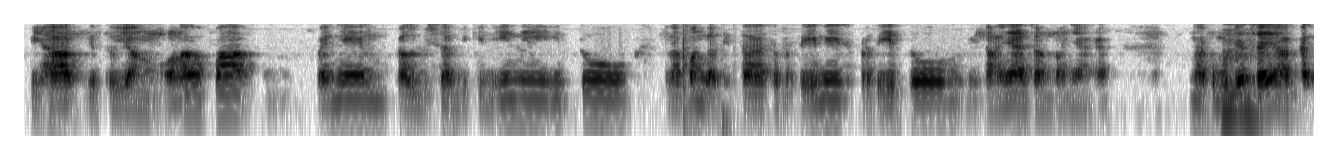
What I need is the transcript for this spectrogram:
pihak gitu yang, oh Pak, pengen kalau bisa bikin ini, itu, kenapa nggak kita seperti ini, seperti itu, misalnya contohnya kan. Nah, kemudian Hmm. saya akan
